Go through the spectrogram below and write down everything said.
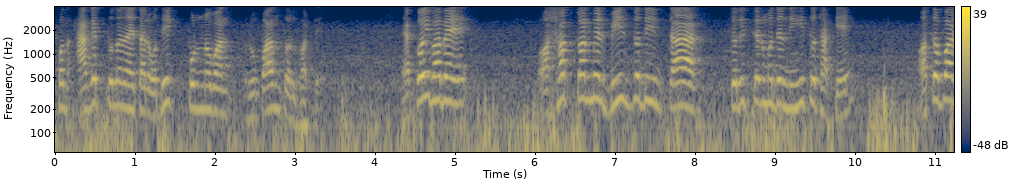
এখন আগের তুলনায় তার অধিক পূর্ণবান রূপান্তর ঘটে। একইভাবে অসৎকর্মের বীজ যদি তার চরিত্রের মধ্যে নিহিত থাকে, অতপর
